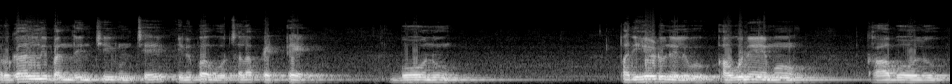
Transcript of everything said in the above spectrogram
మృగాల్ని బంధించి ఉంచే ఇనుప ఊచల పెట్టె బోను. పదిహేడు నిలువు అవునేమో కాబోలు.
